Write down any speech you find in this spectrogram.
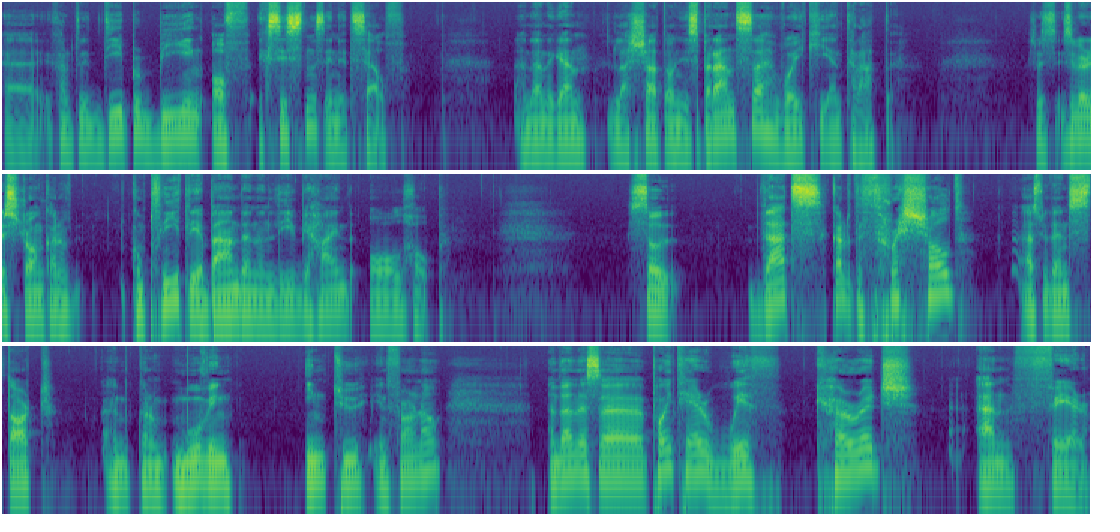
uh, kind of the deeper being of existence in itself. And then again, lasciata ogni speranza, voi chi entrate. So it's, it's a very strong kind of completely abandon and leave behind all hope. So that's kind of the threshold as we then start and kind of moving into Inferno. And then there's a point here with courage and fear.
